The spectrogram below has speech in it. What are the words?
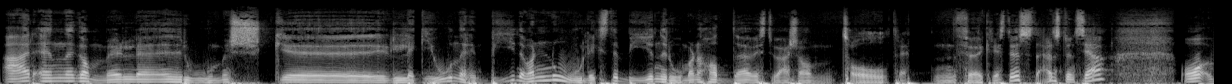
er en gammel romersk legion, eller by. Det var den nordligste byen romerne hadde, hvis du er sånn 12-13 før Kristus. Det er en stund siden. Og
